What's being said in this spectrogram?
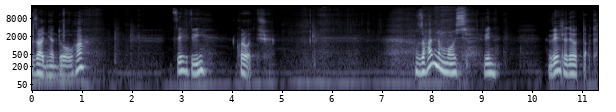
задня довга, цих дві коротші. В загальному ось він виглядає отак.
